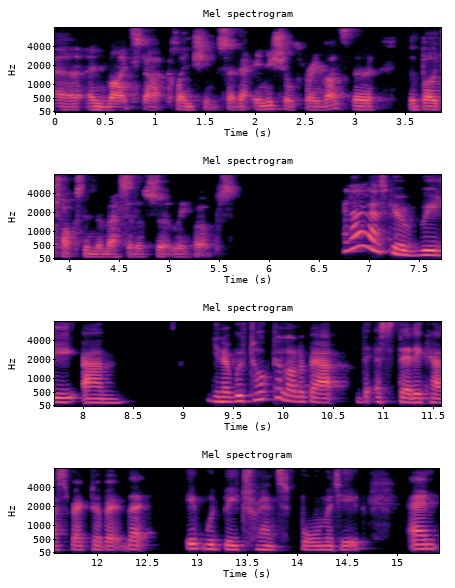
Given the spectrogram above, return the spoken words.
uh, and might start clenching. So that initial three months the the botox in the masseter certainly helps. Can i ask you a really um you know we've talked a lot about the aesthetic aspect of it that it would be transformative. And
